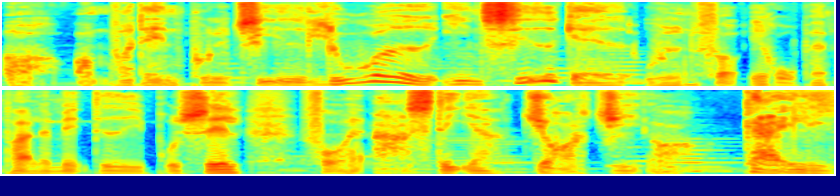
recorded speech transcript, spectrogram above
Og om hvordan politiet lurede i en sidegade uden for Europaparlamentet i Bruxelles for at arrestere Georgi og Kylie.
